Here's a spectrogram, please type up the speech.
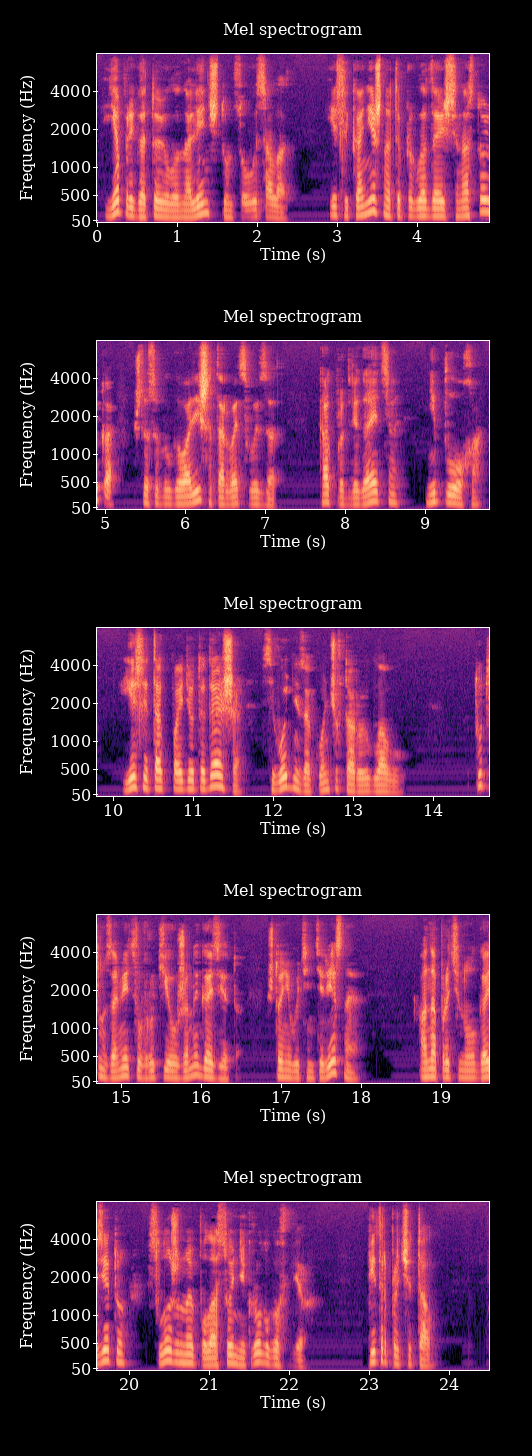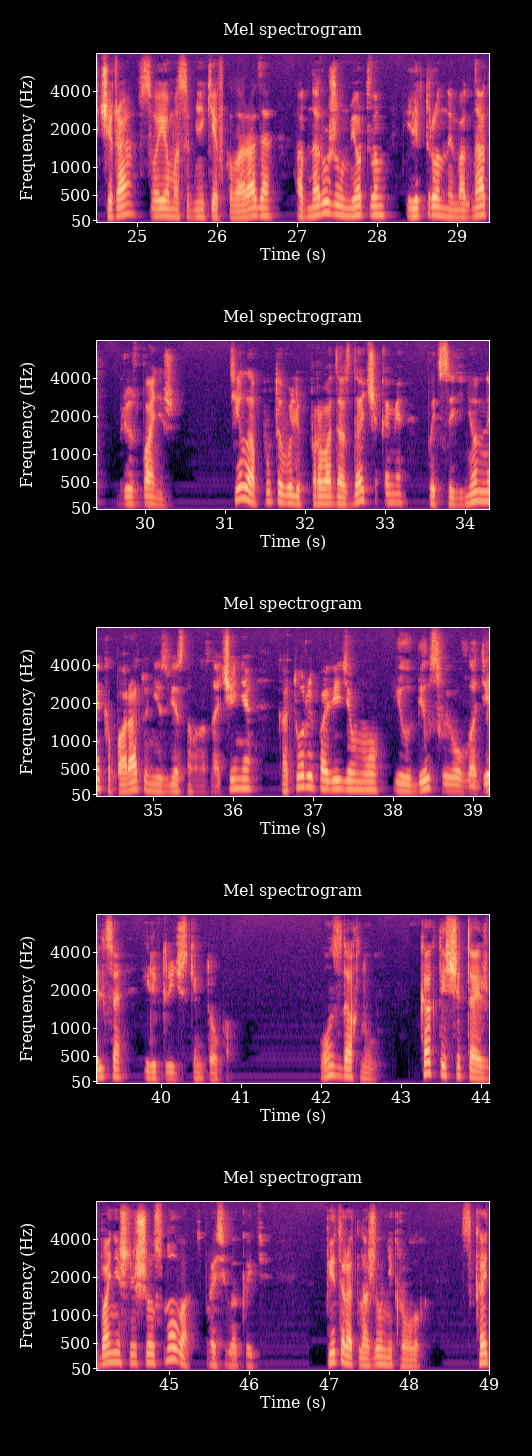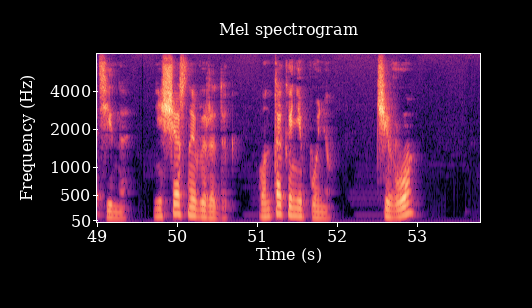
«Я приготовила на ленч тунцовый салат. Если, конечно, ты проголодаешься настолько, что соблаговолишь оторвать свой зад. Как продвигается? Неплохо. Если так пойдет и дальше, сегодня закончу вторую главу. Тут он заметил в руке у жены газету. «Что-нибудь интересное?» Она протянула газету, сложенную полосой некрологов вверх. Питер прочитал. Вчера в своем особняке в Колорадо обнаружил мертвым электронный магнат Брюс Баниш. Тело опутывали провода с датчиками, подсоединенные к аппарату неизвестного назначения, который, по-видимому, и убил своего владельца электрическим током. Он вздохнул. «Как ты считаешь, Баниш решил снова?» – спросила Кэти. Питер отложил некролог. «Скотина. Несчастный выродок. Он так и не понял». «Чего?»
